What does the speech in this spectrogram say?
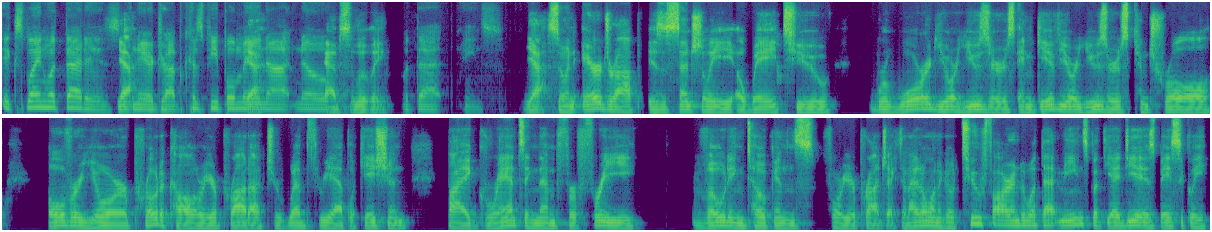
explain what that is yeah. an airdrop because people may yeah. not know absolutely what that means yeah so an airdrop is essentially a way to reward your users and give your users control over your protocol or your product your web3 application by granting them for free voting tokens for your project. And i don't want to go too far into what that means but the idea is basically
